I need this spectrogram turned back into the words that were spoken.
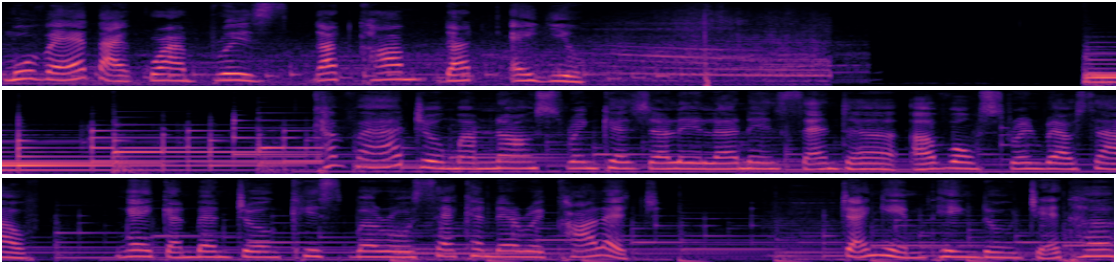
Mua vé tại grandprix.com.au. Khám phá trường mầm non Strinkersley Learning Center ở vùng Stringvale South, ngay cạnh bên trường Kisborough Secondary College. Trải nghiệm thiên đường trẻ thơ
